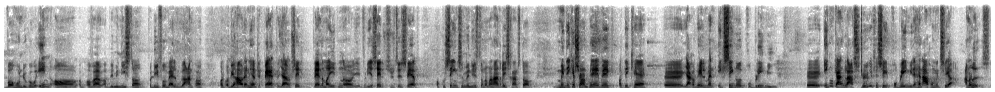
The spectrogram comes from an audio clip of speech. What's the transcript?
hvor hun jo går ind og, og, og, og blive minister på lige fod med alle mulige andre. Og, og vi har jo den her debat, og jeg har jo selv blandet mig i den, og, fordi jeg selv synes, det er svært at kunne se en som minister, når man har en rigsretsdom. Men det kan Søren Pape ikke, og det kan øh, Jacob Hellemann ikke se noget problem i. Øh, ikke engang Lars Løkke kan se et problem i det. Han argumenterer anderledes.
